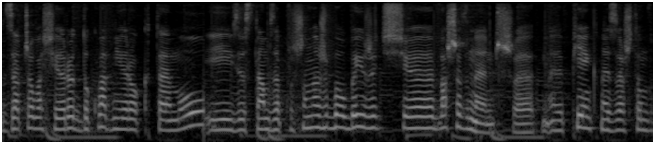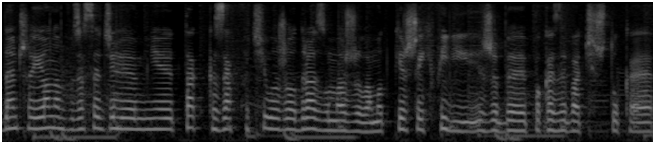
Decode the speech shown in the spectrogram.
zaczęła się dokładnie rok temu i zostałam zaproszona, żeby obejrzeć e, wasze wnętrze. E, piękne zresztą wnętrze i ono w zasadzie mnie tak zachwyciło, że od razu marzyłam od pierwszej chwili, żeby pokazywać sztukę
